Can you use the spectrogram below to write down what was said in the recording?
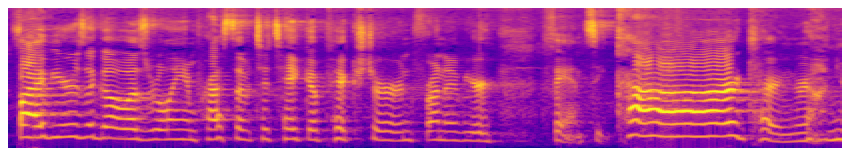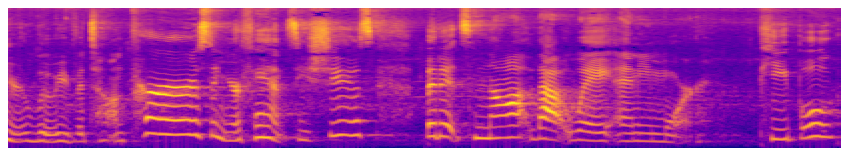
Five years ago, it was really impressive to take a picture in front of your fancy car, carrying around your Louis Vuitton purse and your fancy shoes, but it's not that way anymore. People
